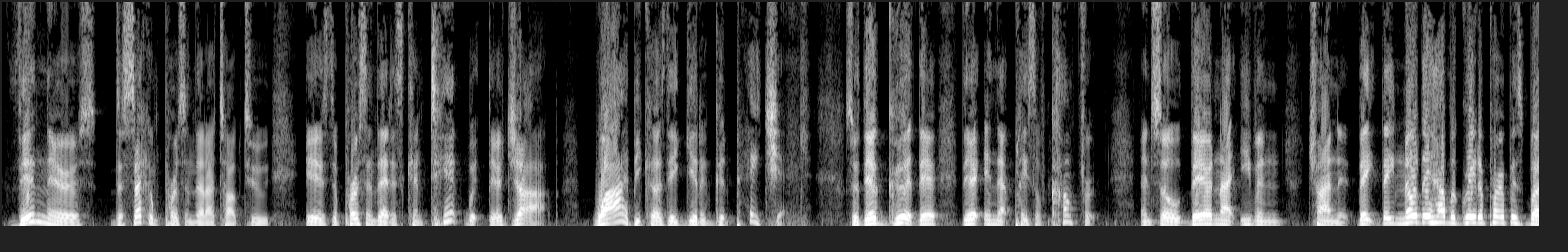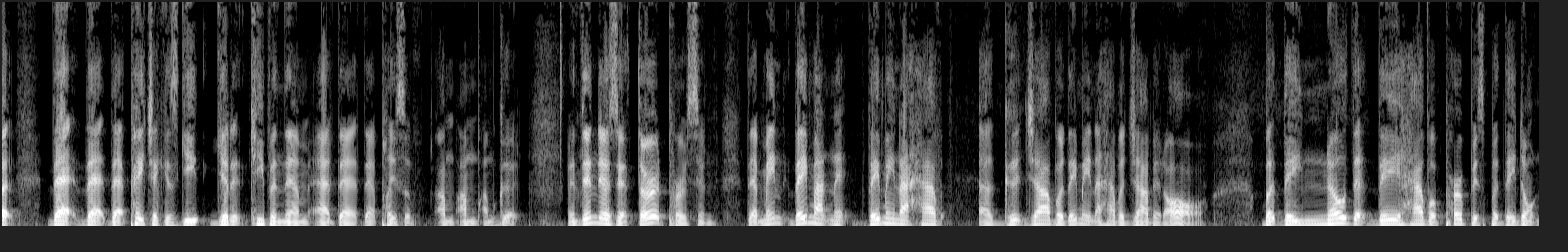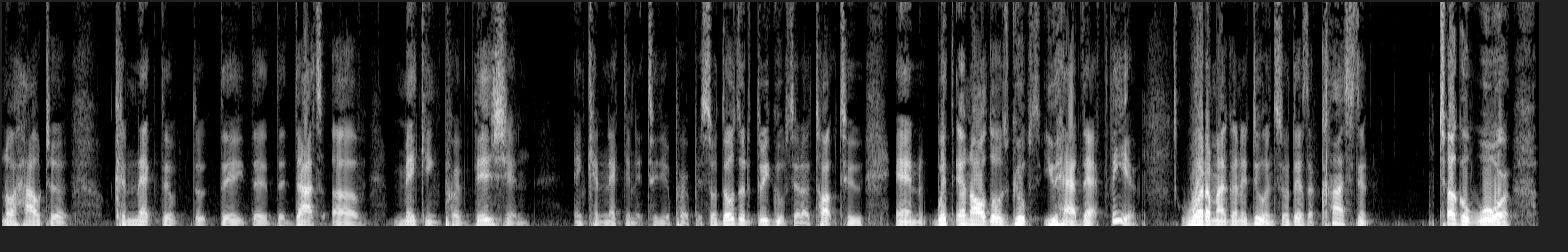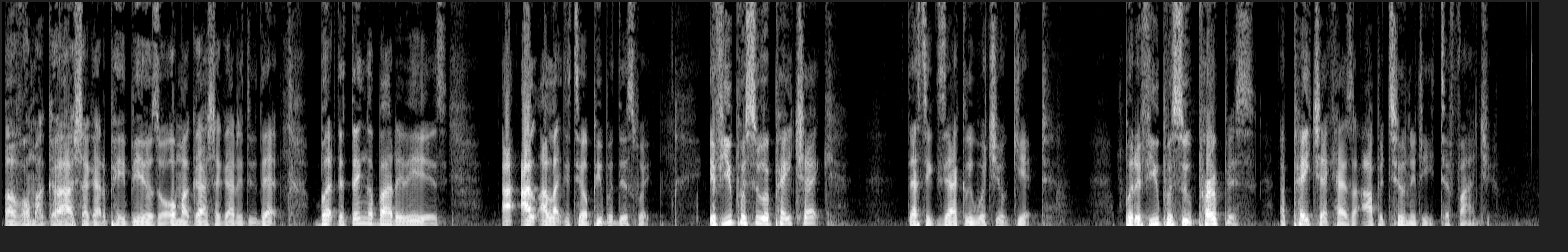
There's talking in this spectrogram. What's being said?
Then there's the second person that I talk to is the person that is content with their job. Why? Because they get a good paycheck. So they're good. They're they're in that place of comfort. And so they're not even trying to they they know they have a greater purpose, but that that that paycheck is ge- get it, keeping them at that that place of I'm I'm I'm good. And then there's a third person that may they might they may not have a good job or they may not have a job at all, but they know that they have a purpose, but they don't know how to connect the the the, the, the dots of making provision and connecting it to your purpose. So those are the three groups that I talk to, and within all those groups, you have that fear. What am I going to do? And so there's a constant tug of war of oh my gosh, I got to pay bills, or oh my gosh, I got to do that. But the thing about it is, I, I, I like to tell people this way: if you pursue a paycheck, that's exactly what you'll get. But if you pursue purpose, a paycheck has an opportunity to find you.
